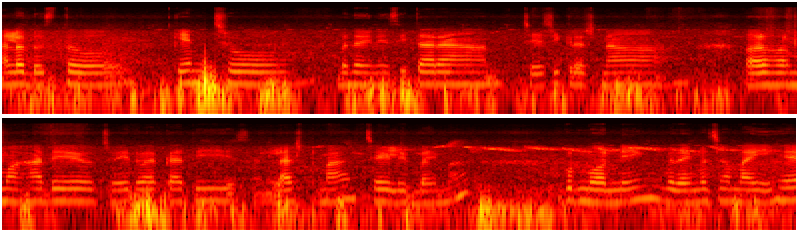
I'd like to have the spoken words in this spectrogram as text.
હાલો દોસ્તો, કેમ છો? બધાને સીતારામ, જય શ્રી કૃષ્ણ. હર હર મહાદેવ, જય દ્વારકાધીશ. લાસ્ટમાં જય લીલભાઈમાં ગુડ મોર્નિંગ બધા મજામાં અહીં હે?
